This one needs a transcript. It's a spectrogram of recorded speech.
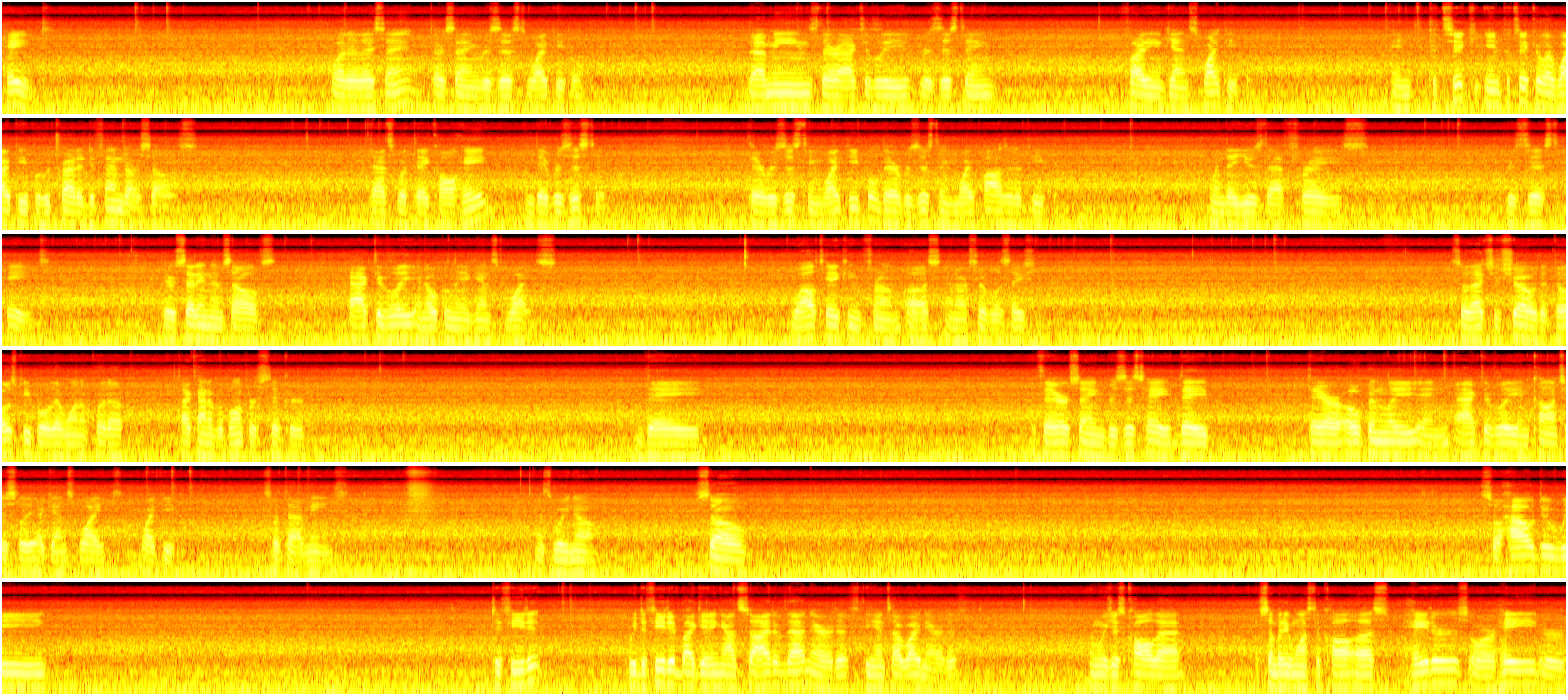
hate, what are they saying? They're saying resist white people. That means they're actively resisting fighting against white people in, partic- in particular white people who try to defend ourselves. That's what they call hate, and they resist it. They're resisting white people, they're resisting white positive people when they use that phrase resist hate. They're setting themselves actively and openly against whites while taking from us and our civilization. So that should show that those people that want to put up that kind of a bumper sticker, they, if they are saying resist hate, they, they are openly and actively and consciously against white, white people. That's what that means, as we know. So, so how do we defeat it? We defeat it by getting outside of that narrative, the anti-white narrative, and we just call that, if somebody wants to call us haters or hate or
